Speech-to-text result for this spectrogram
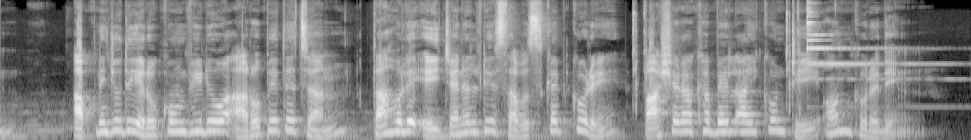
আপনি যদি এরকম ভিডিও আরও পেতে চান, তাহলে এই চ্যানেলটি সাবস্ক্রাইব করে পাশে রাখা বেল আইকনটি অন করে দিন।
